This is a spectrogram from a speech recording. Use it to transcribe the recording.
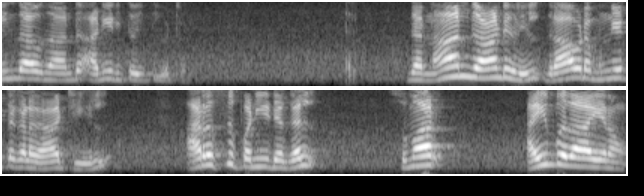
ஐந்தாவது ஆண்டு அடியெடுத்து வைத்து விட்டது. இந்த நான்கு ஆண்டுகளில் திராவிட முன்னேற்ற கழக ஆட்சியில் அரசு பணியிடங்கள் சுமார் ஐம்பதாயிரம்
